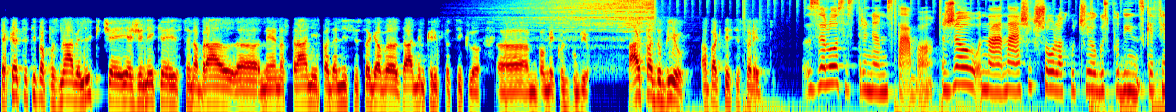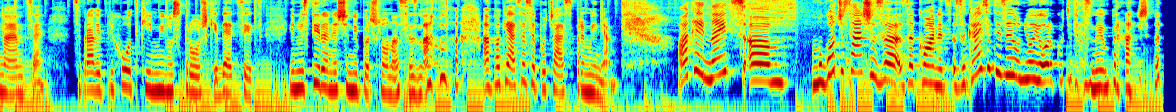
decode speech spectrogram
takrat se ti pa pozna veliko, če je že nekaj se nabral uh, ne, na strani, pa da nisi vsega v zadnjem kriptociklu, uh, bom rekel, izgubil. Ali pa dobil, ampak tisti so redki. Zelo se strinjam s tabo. Žal na naših šolah učijo gospodinske finance, se pravi prihodki minus stroški, decit. Investiranje še ni prišlo na seznam, ampak ja, se, se počasi spremenja. Ok, najc, um, mogoče samo še za, za konec. Zakaj si ti zdaj v New Yorku, če te smem vprašati?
